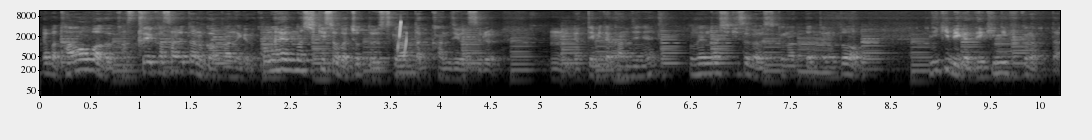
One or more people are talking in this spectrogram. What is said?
やっぱターンオーバーが活性化されたのか分かんないけどこの辺の色素がちょっと薄くなった感じがする。うんやってみた感じね。この辺の色素が薄くなったっていうのとニキビができにくくなった。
